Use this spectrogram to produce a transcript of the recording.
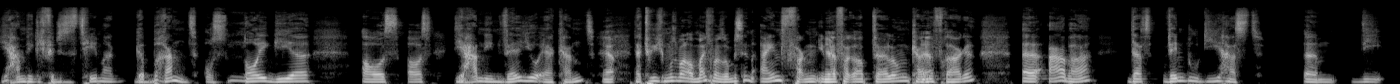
die haben wirklich für dieses Thema gebrannt, aus Neugier, aus, aus, die haben den Value erkannt. Ja. Natürlich muss man auch manchmal so ein bisschen einfangen in Ja. der Fachabteilung, keine Ja. Frage. Äh, aber, dass, wenn du die hast, ähm, die,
